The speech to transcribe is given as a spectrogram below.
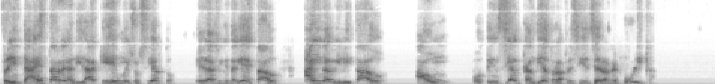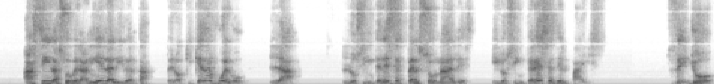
frente a esta realidad, que es un hecho cierto. La Secretaría de Estado ha inhabilitado a un potencial candidato a la presidencia de la República. Así la soberanía y la libertad. Pero aquí queda en juego la, los intereses personales y los intereses del país. Entonces, yo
